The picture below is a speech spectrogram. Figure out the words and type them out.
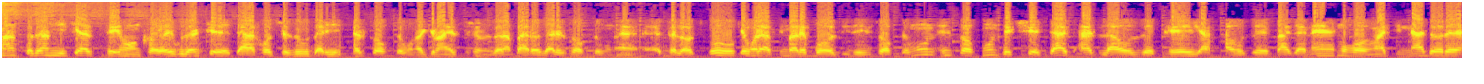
من خودم یکی از پیمانکارهایی بودم که درخواست شده بود برای یکی از ساختمون ها که من اسمشو می‌ذارم برادر ساختمون پلاسکو که ما رفتیم برای بازدید این ساختمون. این ساختمون به شدت از لحاظ پی از لحاظ بدنه مقاومتی نداره.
